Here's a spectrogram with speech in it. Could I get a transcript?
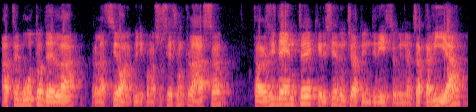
attributo della relazione, quindi come association class tra residente che risiede in un certo indirizzo, quindi in una certa via,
